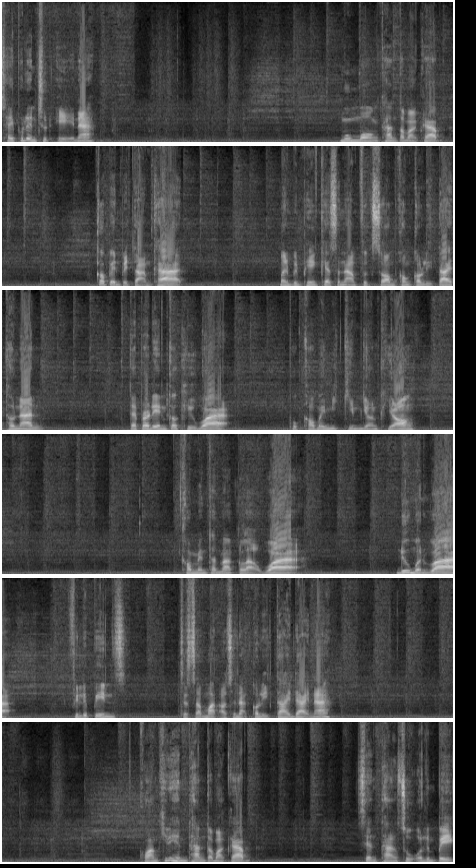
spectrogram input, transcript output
ใช้ผู้เล่นชุด A นะ มุมมองท่านต่อมาครับ ก็เป็นไปตามคาด มันเป็นเพียงแค่สนามฝึกซ้อมของเกาหลีใต้เท่านั้น แต่ประเด็นก็คือว่า วกเขาไม่มีคิมยอนคยอง คอมเมนต์ท่านมากล่าวว่า ดูเหมือนว่าฟิลิปปินส์จะสามารถเอาชนะเกาหลีใต้ได้นะ ความคิดเห็นท่านต่อมาครับ เส้นทางสู่โอลิมปิก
